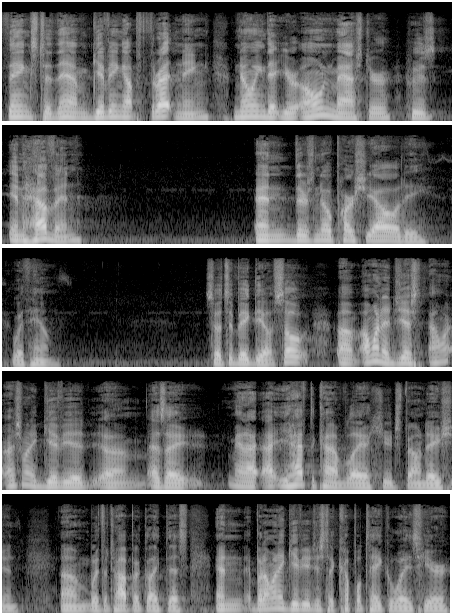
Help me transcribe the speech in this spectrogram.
things to them, giving up threatening, knowing that your own master who's in heaven and there's no partiality with him. So it's a big deal. So um, I want to just, I, I, just want to give you, um, as I, man, I, I, you have to kind of lay a huge foundation um, with a topic like this. And, but I want to give you just a couple takeaways here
